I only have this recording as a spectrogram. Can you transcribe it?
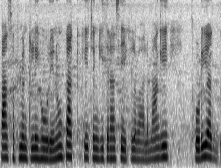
5-7 ਮਿੰਟ ਲਈ ਹੋਰ ਇਹਨੂੰ ਢੱਕ ਕੇ ਚੰਗੀ ਤਰ੍ਹਾਂ ਸੇਕ ਲਵਾ ਲਵਾਂਗੇ। ਥੋੜੀ ਅੱਗ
